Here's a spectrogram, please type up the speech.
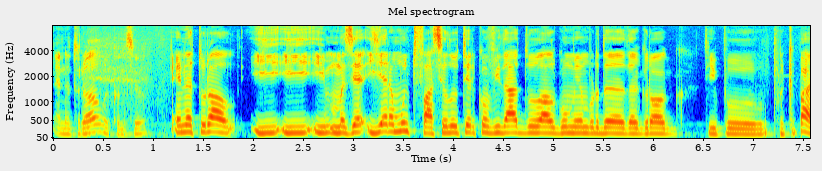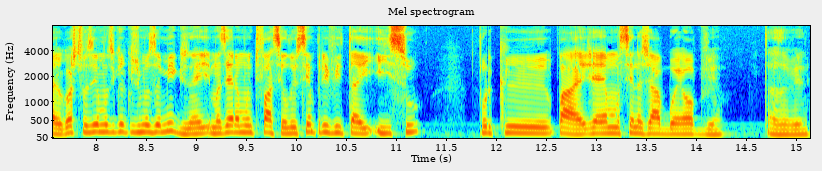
É natural? Aconteceu? É natural, e, e, e- mas é- e era muito fácil eu ter convidado algum membro da, da Grog, tipo, porque pá, eu gosto de fazer música com os meus amigos, né? mas era muito fácil, eu sempre evitei isso, porque pá, já é uma cena já boa óbvia, estás a ver?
